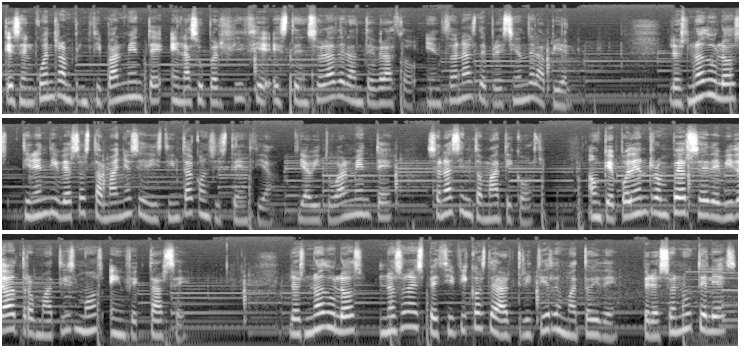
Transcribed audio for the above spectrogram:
que se encuentran principalmente en la superficie extensora del antebrazo y en zonas de presión de la piel. Los nódulos tienen diversos tamaños y distinta consistencia, y habitualmente son asintomáticos, aunque pueden romperse debido a traumatismos e infectarse. Los nódulos no son específicos de la artritis reumatoide, pero son útiles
